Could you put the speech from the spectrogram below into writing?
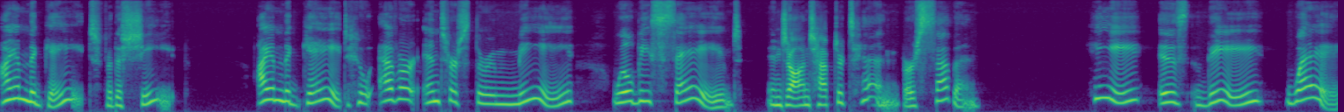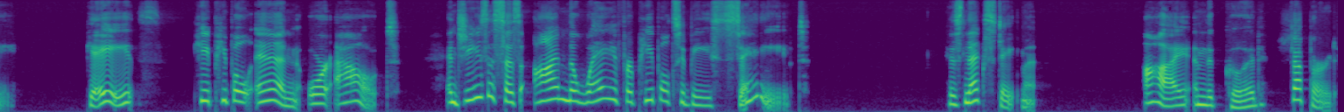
I am the gate for the sheep. I am the gate. Whoever enters through me will be saved. In John chapter 10, verse 7. He is the way. Gates keep people in or out. And Jesus says, I'm the way for people to be saved. His next statement I am the good shepherd.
